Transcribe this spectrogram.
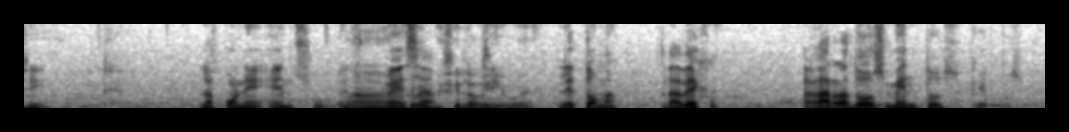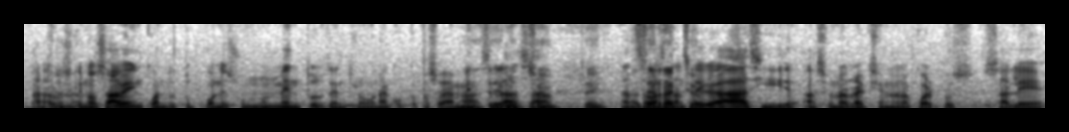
¿sí? La pone en su, en su Ah, mesa, Creo que sí lo vi, güey. le toma, la deja, agarra dos mentos, que pues para los que no saben, cuando tú pones unos mentos dentro de una coca, pues obviamente Hace lanza, erupción, sí. lanza Hace bastante reacción. gas y hace una reacción en la cual pues sale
